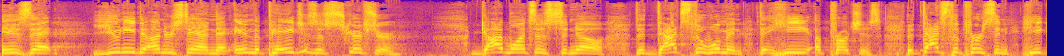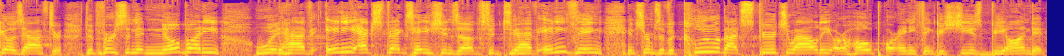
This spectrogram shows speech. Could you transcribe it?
is that you need to understand that in the pages of Scripture, God wants us to know that that's the woman that he approaches, that that's the person he goes after, the person that nobody would have any expectations of to, to have anything in terms of a clue about spirituality or hope or anything, because she is beyond it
